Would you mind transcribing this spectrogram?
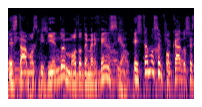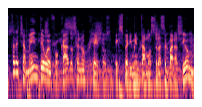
Estamos viviendo en modo de emergencia. Estamos enfocados estrechamente o enfocados en objetos. Experimentamos la separación.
